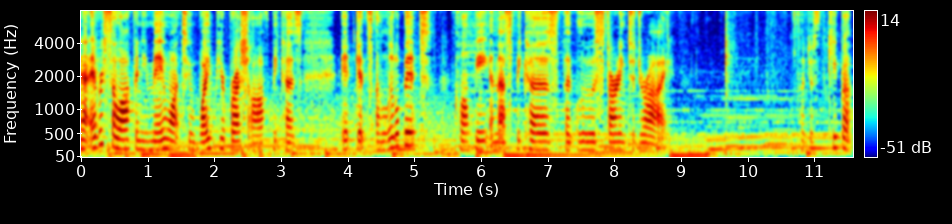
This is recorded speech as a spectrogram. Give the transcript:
Now every so often you may want to wipe your brush off because it gets a little bit clumpy and that's because the glue is starting to dry. So just keep a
